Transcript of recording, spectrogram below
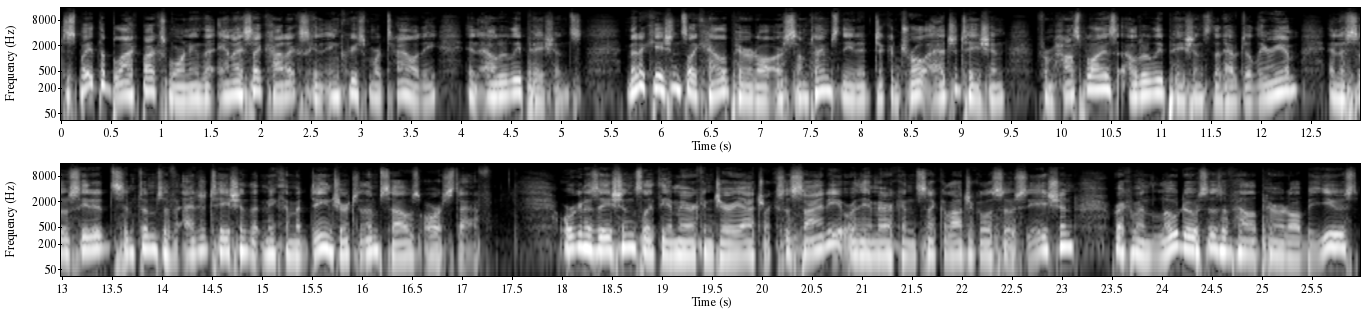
Despite the black box warning that antipsychotics can increase mortality in elderly patients, medications like haloperidol are sometimes needed to control agitation from hospitalized elderly patients that have delirium and associated symptoms of agitation that make them a danger to themselves or staff. Organizations like the American Geriatric Society or the American Psychological Association recommend low doses of haloperidol be used.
